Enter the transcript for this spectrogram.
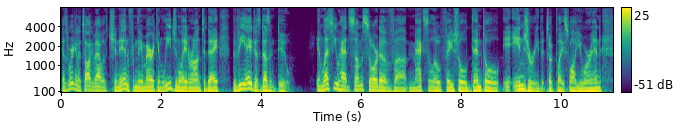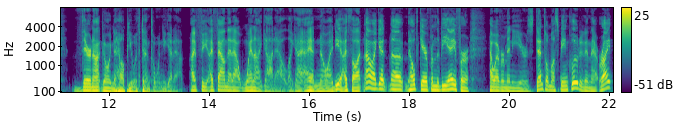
as we're going to talk about with Chanin from the American Legion later on today, the VA just doesn't do unless you had some sort of uh, maxillofacial dental I- injury that took place while you were in, they're not going to help you with dental when you get out. I fe- I found that out when I got out. Like I, I had no idea. I thought, oh, I get uh, health care from the VA for however many years. Dental must be included in that, right?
